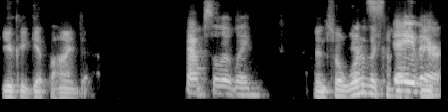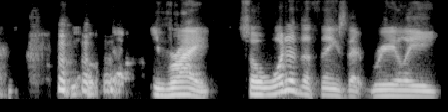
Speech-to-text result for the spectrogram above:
you could get behind it. Absolutely. And so what And are the stay things- there. Right. So what are the things that really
